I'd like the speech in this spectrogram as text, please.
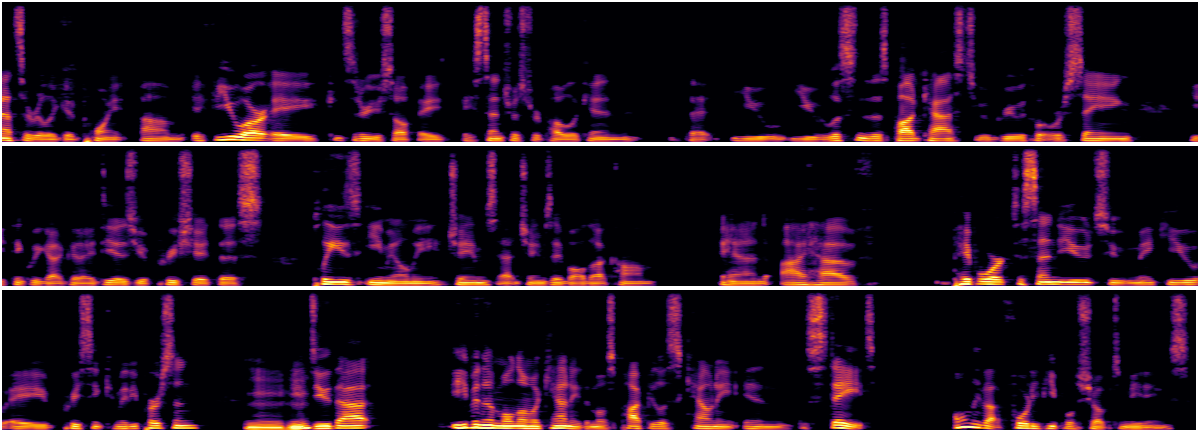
that's a really good point. Um, if you are a consider yourself a, a centrist Republican, that you you listen to this podcast, you agree with what we're saying, you think we got good ideas, you appreciate this, please email me, james at jamesaball.com. And I have paperwork to send you to make you a precinct committee person. Mm-hmm. You do that. Even in Multnomah County, the most populous county in the state, only about 40 people show up to meetings.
